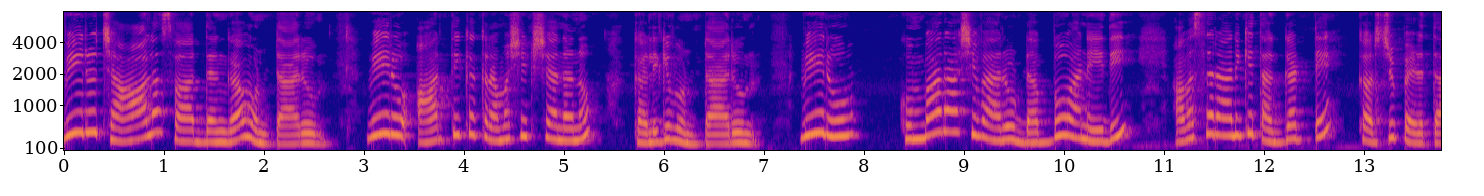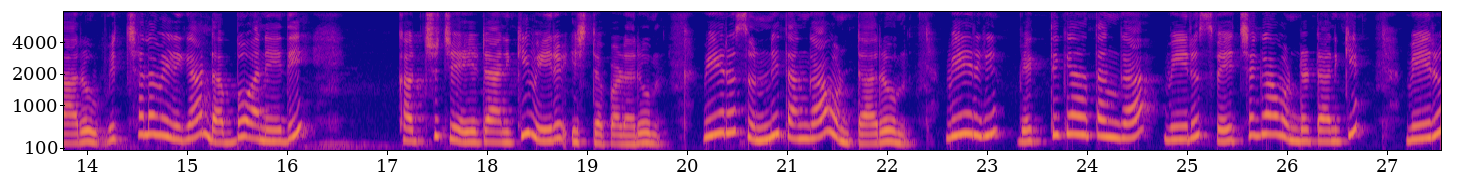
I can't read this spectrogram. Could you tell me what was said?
వీరు చాలా స్వార్థంగా ఉంటారు. వీరు ఆర్థిక క్రమశిక్షణను కలిగి ఉంటారు. వీరు కుంభరాశి వారు డబ్బు అనేది అవసరానికి తగ్గట్టే ఖర్చు పెడతారు. విచ్చలవిడిగా డబ్బు అనేది ఖర్చు చేయటానికి వీరు ఇష్టపడరు. వీరు సున్నితంగా ఉంటారు. వీరి వ్యక్తిగతంగా వీరు స్వేచ్ఛగా ఉండటానికి వీరు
